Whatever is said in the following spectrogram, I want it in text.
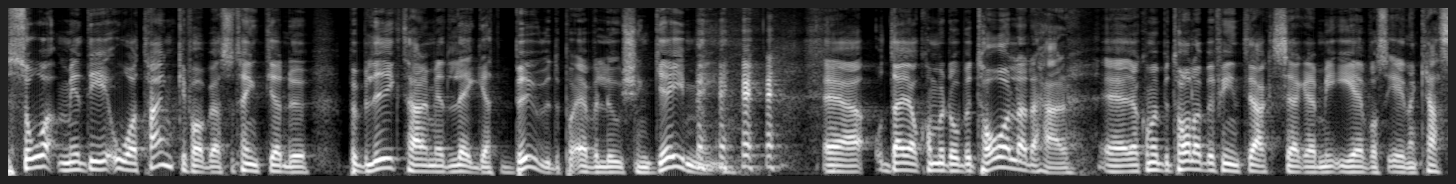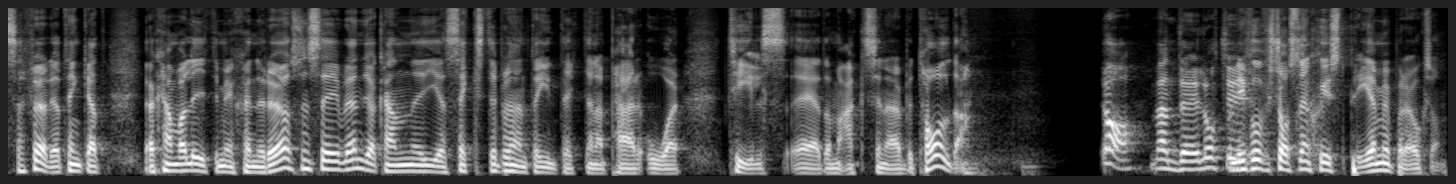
Så med det i åtanke Fabian så tänkte jag nu publikt härmed lägga ett bud på Evolution Gaming. eh, och där jag kommer då betala det här. Eh, jag kommer betala befintliga aktieägare med Evos egna kassaflöde. Jag tänker att jag kan vara lite mer generös än Saveland. Jag kan ge 60 procent av intäkterna per år tills eh, de här aktierna är betalda. Ja, men det låter ju... ni får förstås en schysst premie på det också.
